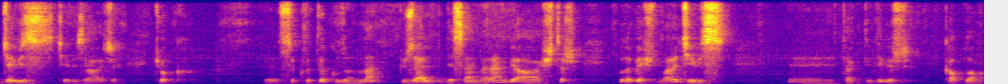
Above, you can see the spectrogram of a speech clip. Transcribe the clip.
ceviz ceviz ağacı çok e, sıklıkla kullanılan güzel desen veren bir ağaçtır. Bu da 5 numara ceviz e, taklidi bir kaplama.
